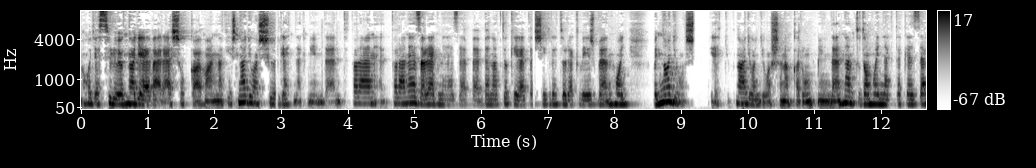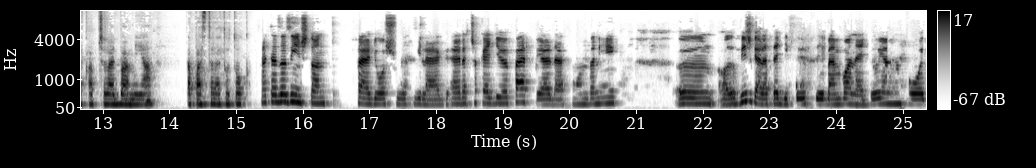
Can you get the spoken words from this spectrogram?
hogy a szülők nagy elvárásokkal vannak, és nagyon sürgetnek mindent. Talán, talán ez a legnehezebb ebben a tökéletességre törekvésben, hogy, hogy nagyon sürgetjük, nagyon gyorsan akarunk mindent. Nem tudom, hogy nektek ezzel kapcsolatban mi a tapasztalatotok. Hát ez az instant felgyorsult világ. Erre csak egy pár példát mondanék. A vizsgálat egyik részében van egy olyan, hogy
